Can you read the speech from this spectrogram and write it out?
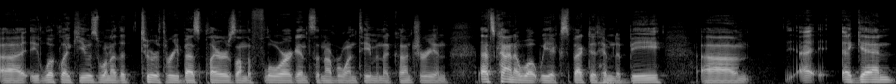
Uh, it looked like he was one of the two or three best players on the floor against the number one team in the country, and that's kind of what we expected him to be. Um, again,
